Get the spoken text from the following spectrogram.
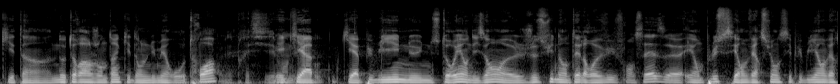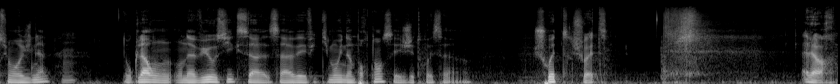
qui est un auteur argentin qui est dans le numéro 3, et qui a, qui a publié une, story en disant euh, Je suis dans telle revue française, euh, et en plus, c'est en version, c'est publié en version originale. Hmm. Donc là, on, a vu aussi que ça, ça avait effectivement une importance, et j'ai trouvé ça chouette. Chouette. Alors,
